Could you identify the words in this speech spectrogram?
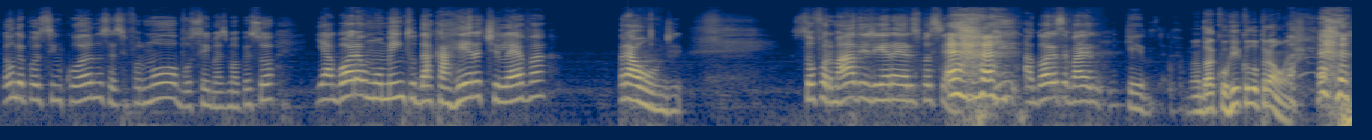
Então, depois de cinco anos, você se formou, você e mais uma pessoa. E agora o momento da carreira te leva para onde? Sou formada em engenharia aeroespacial. e agora você vai o quê? Mandar currículo para onde?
